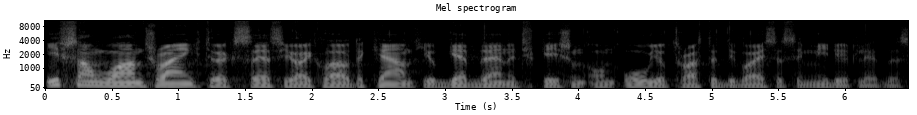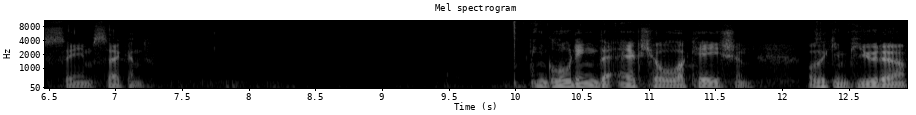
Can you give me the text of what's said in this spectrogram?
if someone trying to access your iCloud account, you get the notification on all your trusted devices immediately at the same second, including the actual location of the computer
